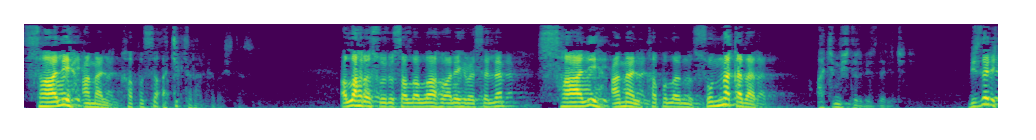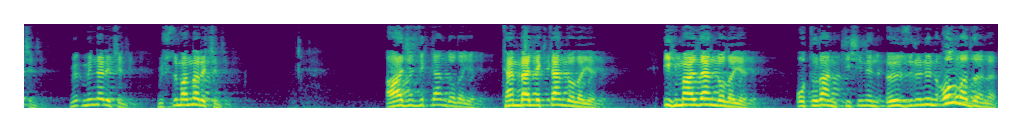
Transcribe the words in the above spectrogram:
salih amel kapısı açıktır arkadaşlar. Allah Resulü sallallahu aleyhi ve sellem salih amel kapılarını sonuna kadar açmıştır bizler için. Bizler için, müminler için, Müslümanlar için acizlikten dolayı, tembellikten dolayı, ihmalden dolayı oturan kişinin özrünün olmadığını,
